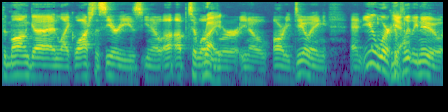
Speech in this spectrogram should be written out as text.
the manga and like watched the series, you know, uh, up to what Right. we were, you know, already doing, and you were Yeah. completely new.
